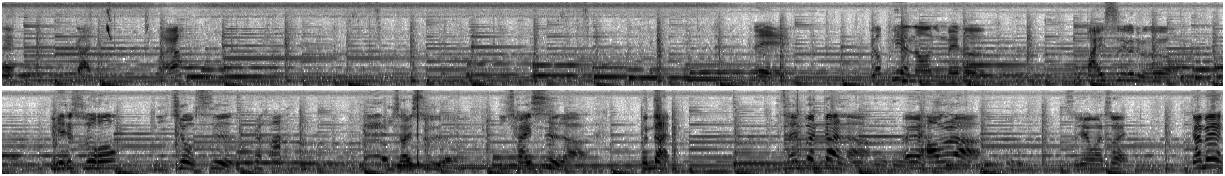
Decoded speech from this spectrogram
哎，干，来啊！哎，不要骗哦，怎么没喝？我白痴跟你们喝啊！别说，你就是，你才是哎，你才是啦，笨蛋！你才笨蛋啦！哎，好了啦，十年万岁，干杯！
